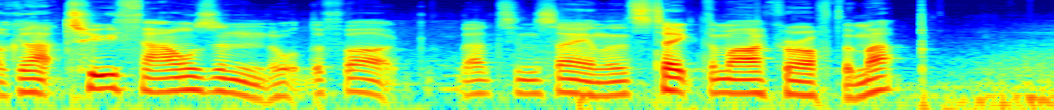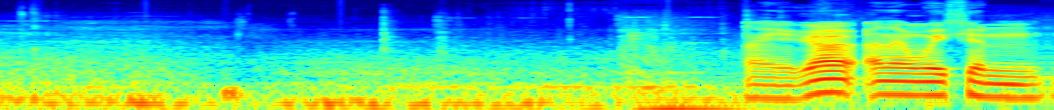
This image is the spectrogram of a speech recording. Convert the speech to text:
Look at that, 2,000. What the fuck? That's insane. Let's take the marker off the map. There you go. And then we can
